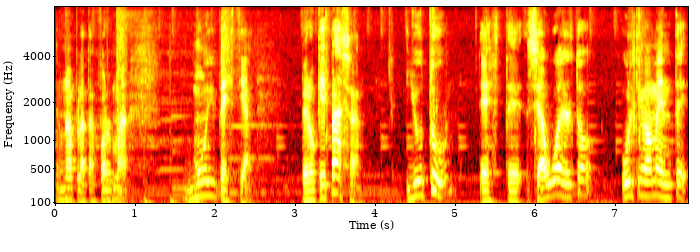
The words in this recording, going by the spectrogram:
Es una plataforma muy bestial. Pero ¿qué pasa? YouTube este, se ha vuelto últimamente,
